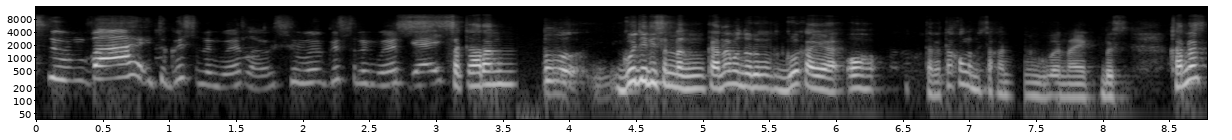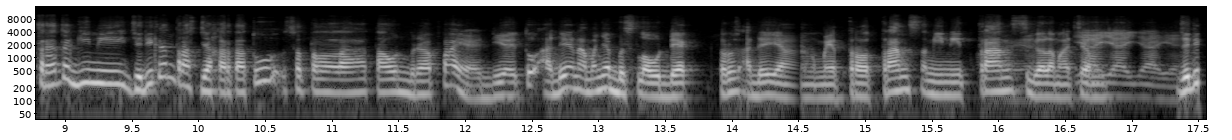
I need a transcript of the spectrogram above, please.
sumpah itu gue seneng banget loh semua gue seneng banget guys Sekarang tuh gue jadi seneng karena menurut gue kayak oh ternyata kalau misalkan gue naik bus karena ternyata gini jadi kan Transjakarta tuh setelah tahun berapa ya dia itu ada yang namanya bus low deck terus ada yang Metro Trans mini Trans segala macam Iya, iya, iya, iya. jadi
